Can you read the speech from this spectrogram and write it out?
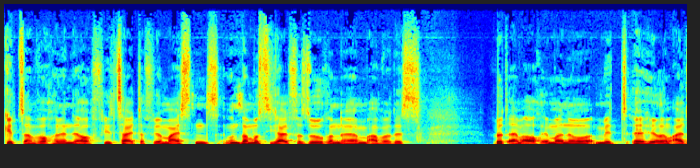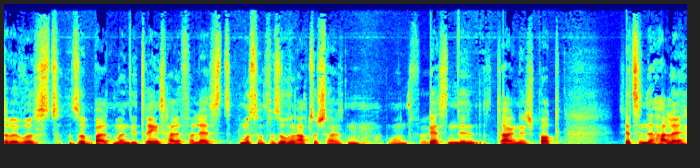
gibt es am Wochenende auch viel Zeit dafür meistens. Und man muss sich halt versuchen, ähm, aber das wird einem auch immer nur mit äh, höherem Alter bewusst. Sobald man die Trainingshalle verlässt, muss man versuchen abzuschalten und vergessen den, sagen den Sport. Ich jetzt in der Halle,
